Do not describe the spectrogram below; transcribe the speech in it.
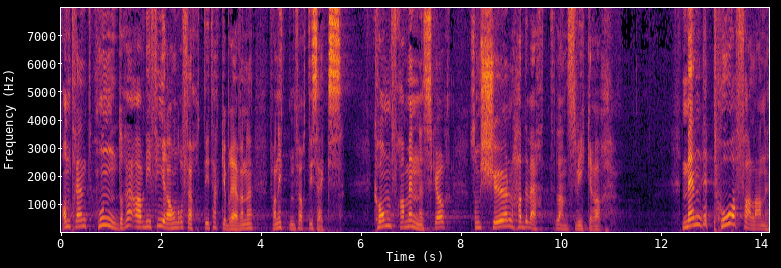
Omtrent 100 av de 440 takkebrevene fra 1946 kom fra mennesker som sjøl hadde vært landssvikere. Men det påfallende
